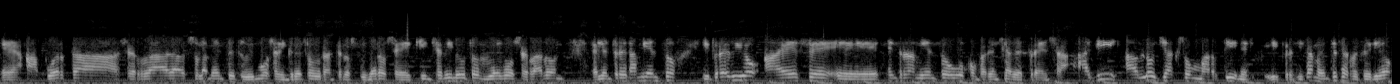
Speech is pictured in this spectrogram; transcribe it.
eh, a puerta cerrada, solamente tuvimos el ingreso durante los primeros eh, 15 minutos, luego cerraron el entrenamiento y previo a ese eh, entrenamiento hubo conferencia de prensa. Allí habló Jackson Martínez y precisamente se refirió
